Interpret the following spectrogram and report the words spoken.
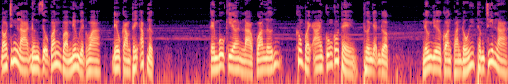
đó chính là Đường Diệu Văn và Miêu Nguyệt Hoa đều cảm thấy áp lực. Cái mũ kia là quá lớn, không phải ai cũng có thể thừa nhận được. Nếu như còn phản đối, thậm chí là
